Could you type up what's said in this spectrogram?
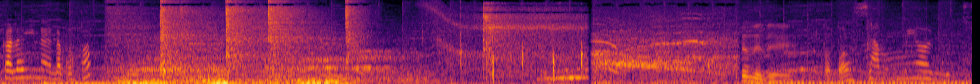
Kalahin na, nakaka? பாப்பா இருந்தது பாப்பா? செம்மையா இருந்துச்சு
